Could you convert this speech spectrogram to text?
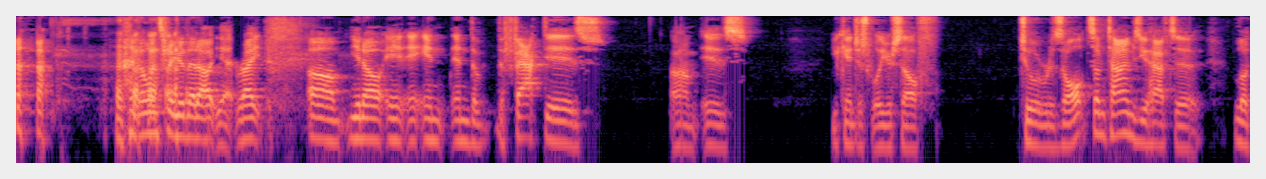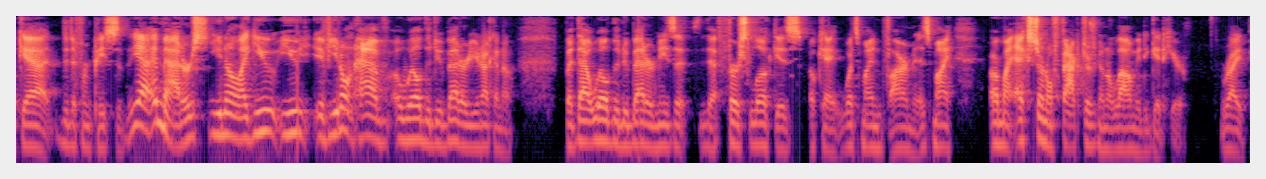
no one's figured that out yet, right? Um, you know, and, and, and the the fact is, um, is you can't just will yourself to a result. Sometimes you have to look at the different pieces. Yeah, it matters. You know, like you, you, if you don't have a will to do better, you're not going to, but that will to do better needs that, that first look is, okay, what's my environment? Is my, are my external factors going to allow me to get here? Right.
